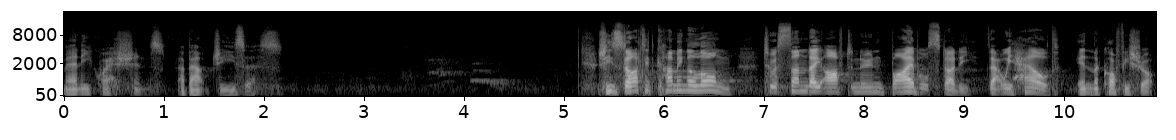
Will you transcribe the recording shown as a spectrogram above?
many questions about Jesus. She started coming along to a Sunday afternoon Bible study that we held in the coffee shop.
